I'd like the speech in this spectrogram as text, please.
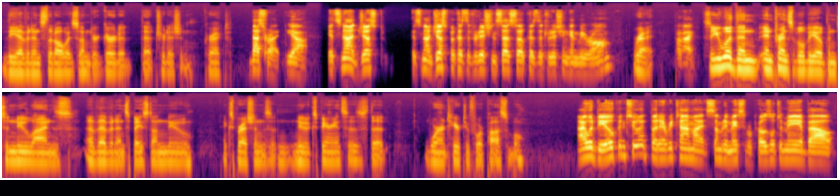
the evidence that always undergirded that tradition, correct? That's right. Yeah. It's not just it's not just because the tradition says so because the tradition can be wrong. Right. Right. So you would then, in principle, be open to new lines of evidence based on new expressions and new experiences that weren't heretofore possible. I would be open to it, but every time I somebody makes a proposal to me about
